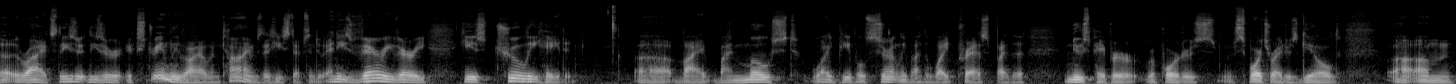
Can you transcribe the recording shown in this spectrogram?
uh, riots. These are these are extremely violent times that he steps into, and he's very very he is truly hated uh, by, by most white people, certainly by the white press, by the newspaper reporters, sports writers guild. Uh, um,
